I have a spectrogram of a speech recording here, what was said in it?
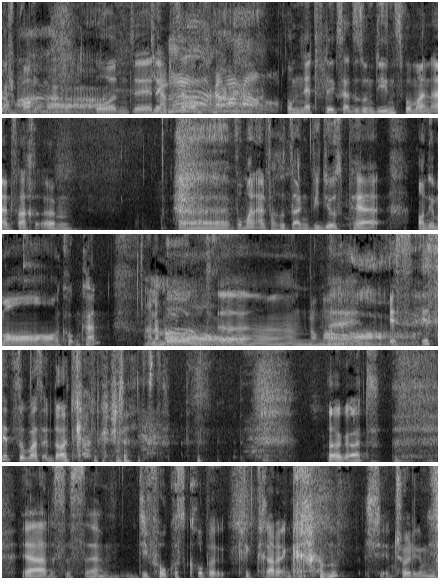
gesprochen. Und äh, da ging es ja auch um Netflix, also so ein Dienst, wo man einfach, ähm, äh, wo man einfach sozusagen Videos per On Demand gucken kann. On Und demand. ähm, nein, es ist jetzt sowas in Deutschland gestartet. oh Gott. Ja, das ist ähm, die Fokusgruppe kriegt gerade einen Krampf. Ich entschuldige mich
